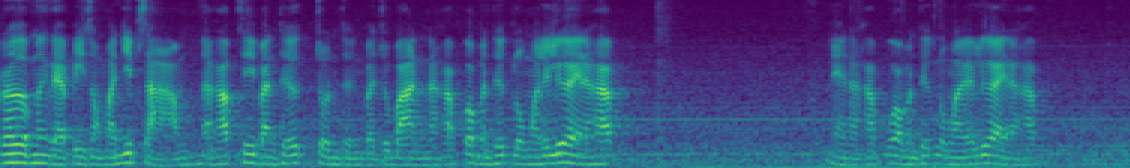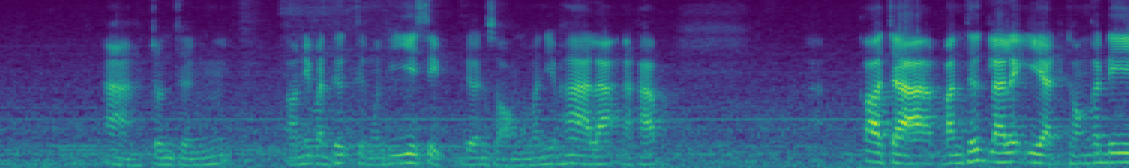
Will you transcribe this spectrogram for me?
เริ่มตั้งแต่ปี 2023 นะครับ ที่บันทึกจนถึงปัจจุบันนะครับ ก็บันทึกลงมาเรื่อยๆนะครับเนี่ยนะครับก็บันทึกลงมาเรื่อยๆนะครับอ่าจนถึงตอนนี้บันทึกถึงวันที่ 20 เดือน2 2025แล้วนะครับ ก็จะบันทึกรายละเอียดของคดี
